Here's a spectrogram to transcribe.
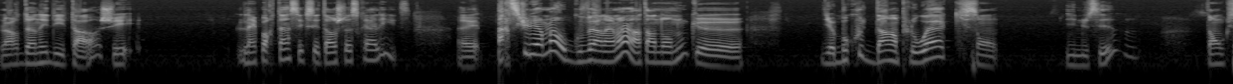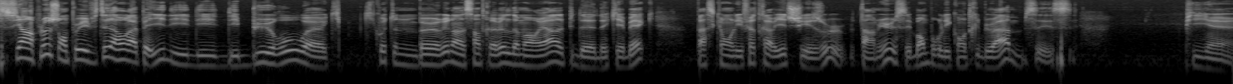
leur donner des tâches et l'important c'est que ces tâches-là se réalisent. Euh, particulièrement au gouvernement, entendons-nous que il y a beaucoup d'emplois qui sont inutiles. Donc, si en plus on peut éviter d'avoir à payer des, des, des bureaux euh, qui qui coûtent une beurrée dans le centre-ville de Montréal puis de, Québec parce qu'on les fait travailler de chez eux. Tant mieux, c'est bon pour les contribuables. Puis euh,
